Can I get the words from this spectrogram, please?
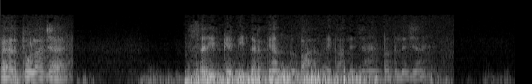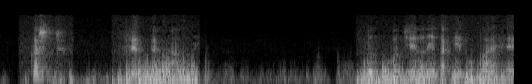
पैर तोड़ा जाए शरीर के भीतर के अंग बाहर निकाले जाएँ, बदले जाएँ, कष्ट फिर एहसास झेलने का एक उपाय है,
